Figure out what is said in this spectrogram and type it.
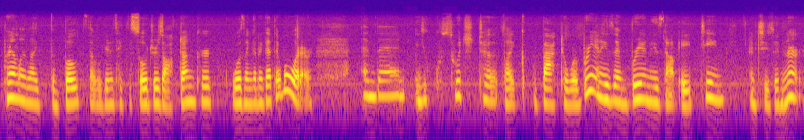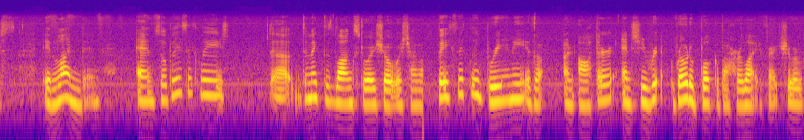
apparently, like, the boats that were to take the soldiers off Dunkirk wasn't to get there, but whatever. And then you switch to, like, back to where Briony's in. Briony's now 18, and she's a nurse in London. And so basically, uh, to make this long story short, which I basically Briony is a, an author and she ri- wrote a book about her life, right? She wrote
